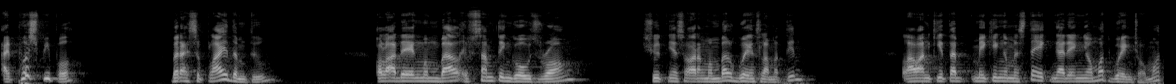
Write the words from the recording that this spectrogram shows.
I push people, but I supply them too. Kalau ada yang membal, if something goes wrong, shootnya seorang membal, gue yang selamatin. Lawan kita making a mistake, nggak ada yang nyomot, gue yang comot.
